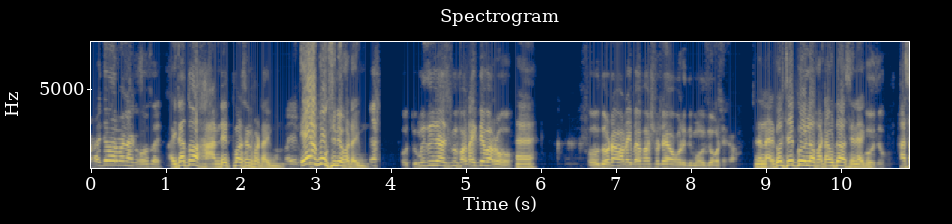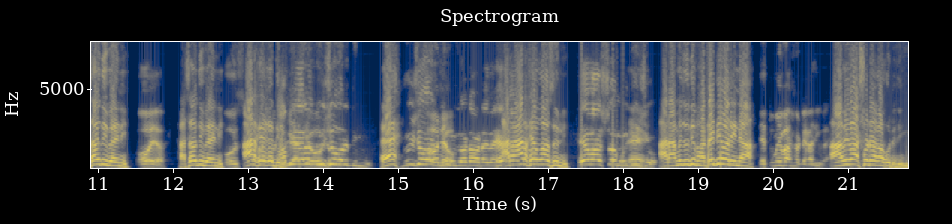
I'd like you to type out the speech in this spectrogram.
পাঠাইতে পারবে না কোথায় এটা তো হান্ড্রেড পার্সেন্ট ফাটাইম এক বক্সিনে ফাটাইম ও তুমি যদি আজকে পাঠাইতে পারো হ্যাঁ। ও দুটা পাঠাইবা পাঁচশো টাকা করে দিব ওই দুটো টাকা। নারকেল চেক করিলা ফাটাউটা আছে নাকি ওই হাসাও আর দিব আমি আরও করে হ্যাঁ? করে আর আর আসুনি? হে মুই আর যদি ফাটাইতে পারি না তে তুমি পাঁচশো টাকা দিবা। আমি পাঁচশো টাকা করে দিম।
